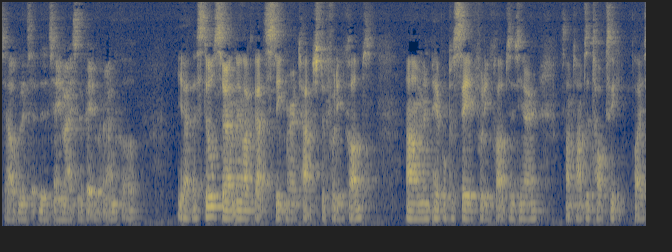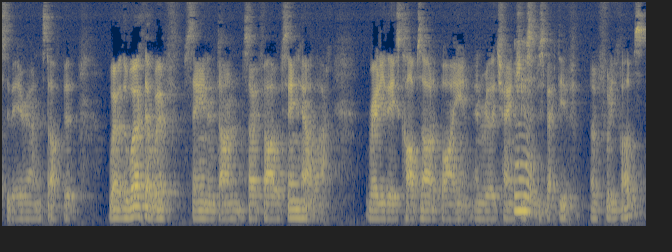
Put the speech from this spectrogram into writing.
to helping the, t- the teammates and the people around the club. Yeah, there's still certainly like that stigma attached to footy clubs, um, and people perceive footy clubs as you know sometimes a toxic place to be around and stuff. But where the work that we've seen and done so far, we've seen how like ready these clubs are to buy in and really change this Mm. perspective of footy clubs,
